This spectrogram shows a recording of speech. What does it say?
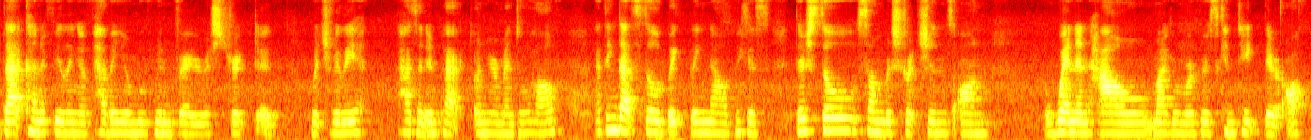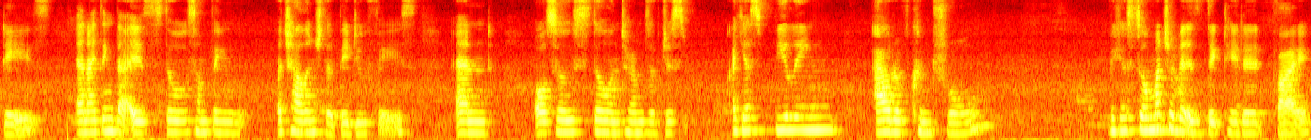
that kind of feeling of having your movement very restricted, which really has an impact on your mental health. I think that's still a big thing now because there's still some restrictions on when and how migrant workers can take their off days. And I think that is still something, a challenge that they do face. And also, still in terms of just, I guess, feeling out of control. because so much of it is dictated by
